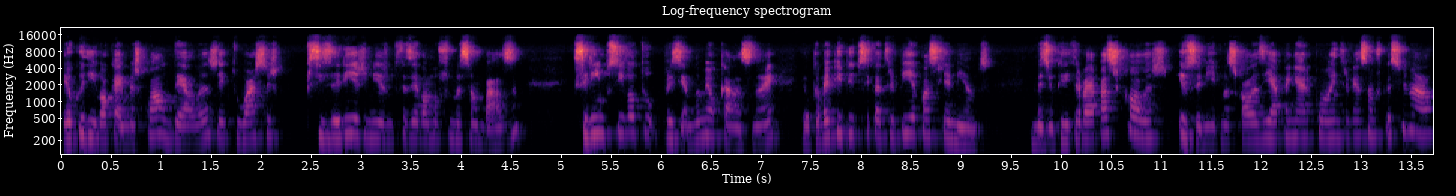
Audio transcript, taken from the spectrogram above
é o que eu digo, ok, mas qual delas é que tu achas que precisarias mesmo de fazer alguma formação base, seria impossível tu, por exemplo, no meu caso, não é? Eu acabei pipi psicoterapia e aconselhamento, mas eu queria trabalhar para as escolas. Eu sabia que nas escolas ia apanhar com a intervenção vocacional,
